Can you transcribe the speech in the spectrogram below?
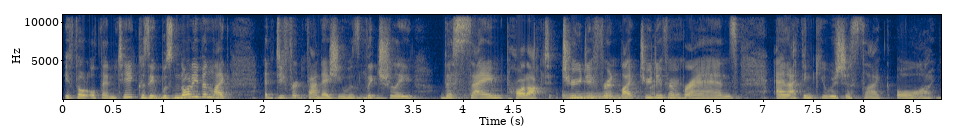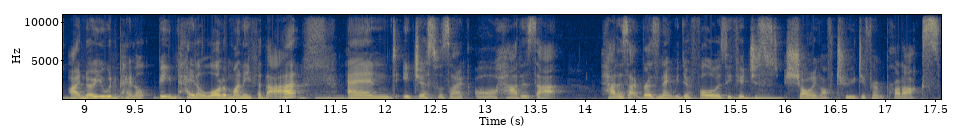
it felt authentic because it was not even like a different foundation. It was literally the same product, two different like two different brands, and I think it was just like, oh, I know you would have paid a, been paid a lot of money for that, and it just was like, oh, how does that how does that resonate with your followers if you're just showing off two different products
